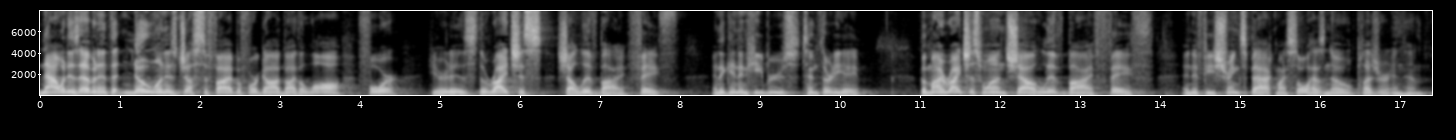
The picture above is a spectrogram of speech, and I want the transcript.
now it is evident that no one is justified before God by the law, for here it is, the righteous shall live by faith. And again in Hebrews 10:38, but my righteous one shall live by faith, and if he shrinks back, my soul has no pleasure in him.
